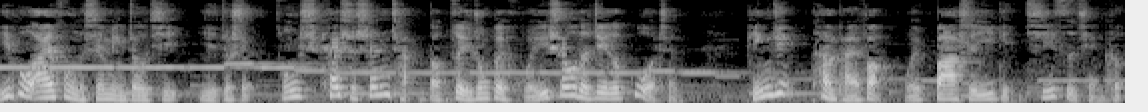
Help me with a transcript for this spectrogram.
一部 iPhone 的生命周期，也就是从开始生产到最终被回收的这个过程，平均碳排放为八十一点七四千克，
